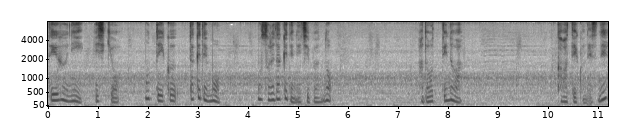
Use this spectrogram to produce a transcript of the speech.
ていうふうに意識を持っていくだけでももうそれだけでね自分の波動っていうのは変わっていくんですね。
